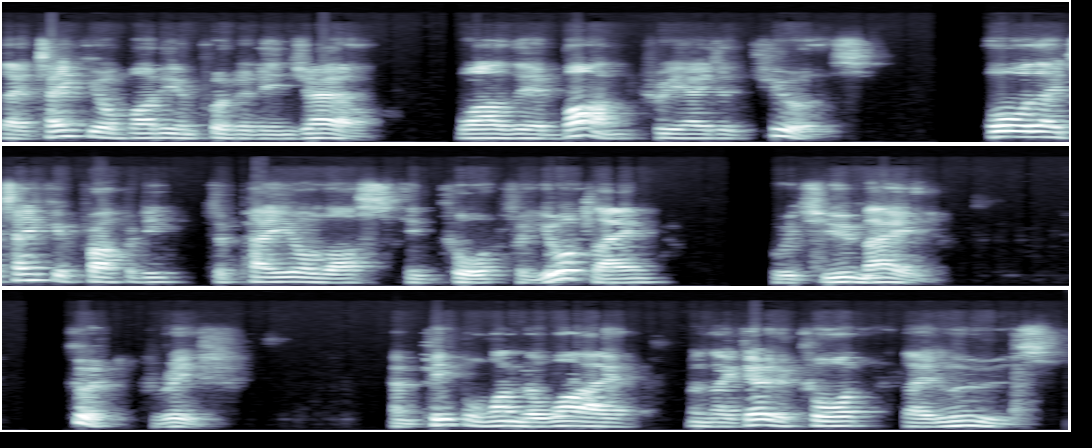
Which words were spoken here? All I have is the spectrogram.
they take your body and put it in jail, while their bond created cures. Or they take your property to pay your loss in court for your claim, which you made. Good grief. And people wonder why, when they go to court, they lose.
